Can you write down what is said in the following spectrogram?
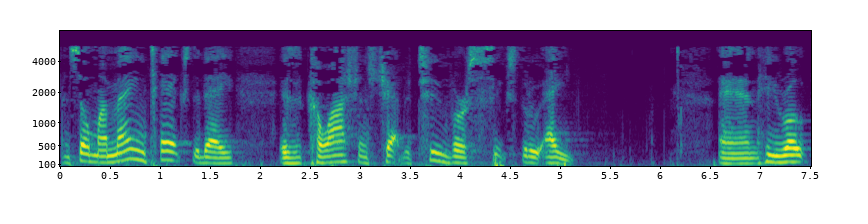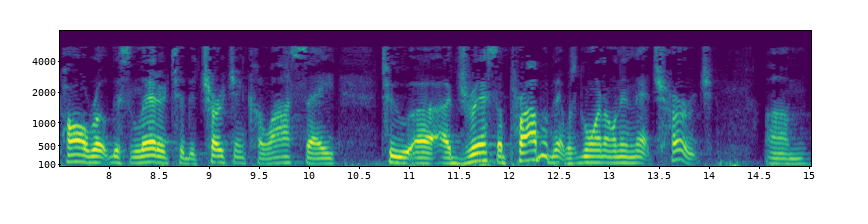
And so my main text today is Colossians chapter 2, verse 6 through 8. And he wrote, Paul wrote this letter to the church in Colossae to uh, address a problem that was going on in that church, um,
